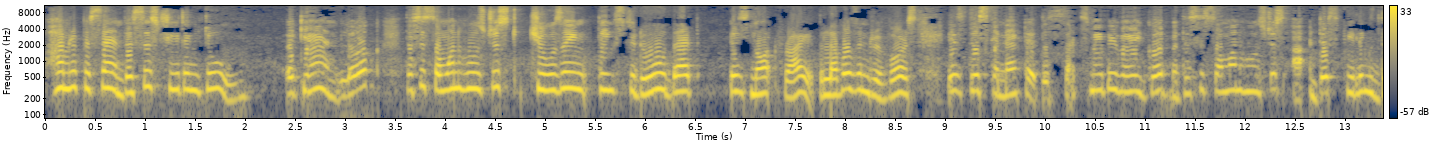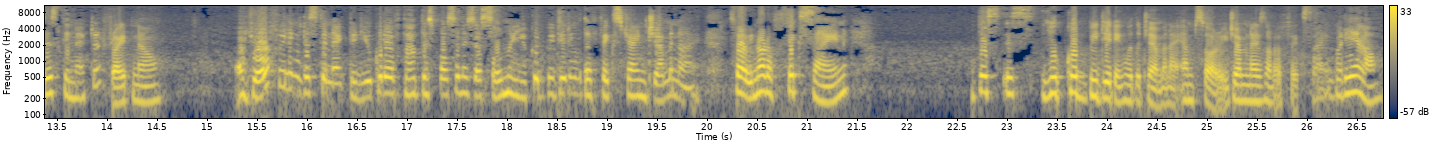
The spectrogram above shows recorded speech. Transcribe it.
100%. This is cheating too. Again, look, this is someone who's just choosing things to do that is not right. The lovers in reverse is disconnected. The sex may be very good, but this is someone who's just uh, dis feeling disconnected right now or you're feeling disconnected. You could have thought this person is a soulmate. You could be dealing with a fixed sign Gemini. Sorry, not a fixed sign. This is, you could be dealing with a Gemini. I'm sorry, Gemini is not a fixed sign. But yeah,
